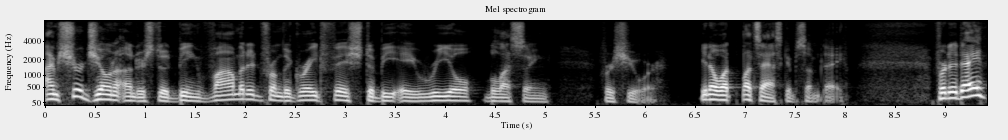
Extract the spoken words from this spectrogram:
I'm sure Jonah understood being vomited from the great fish to be a real blessing for sure. You know what? Let's ask him someday. For today,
